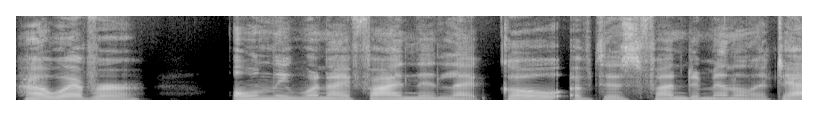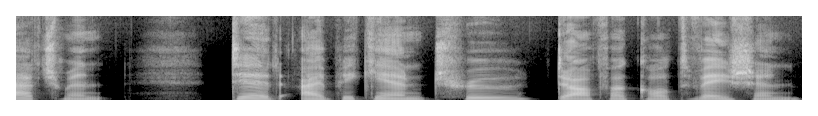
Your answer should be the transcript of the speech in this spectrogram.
However, only when I finally let go of this fundamental attachment did I begin true Dafa cultivation.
